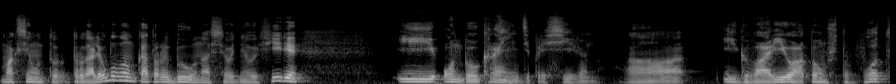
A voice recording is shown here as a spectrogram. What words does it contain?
Максимом Трудолюбовым, который был у нас сегодня в эфире, и он был крайне депрессивен а, и говорил о том, что вот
